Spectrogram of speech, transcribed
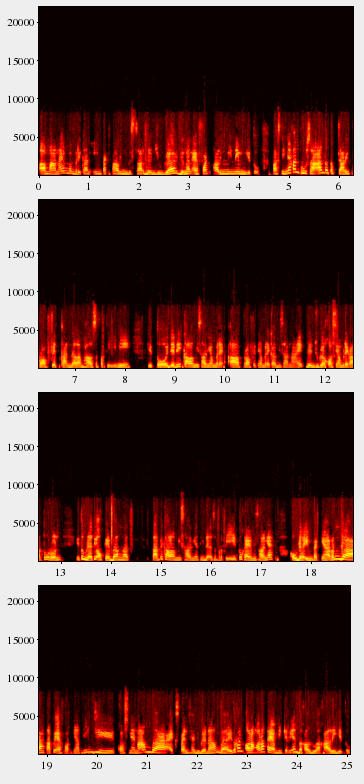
uh, mana yang memberikan impact paling besar dan juga dengan effort paling minim gitu. Pastinya kan perusahaan tetap cari profit kan dalam hal seperti ini gitu. Jadi kalau misalnya mereka uh, profitnya mereka bisa naik dan juga cost yang mereka turun, itu berarti oke okay banget. Tapi kalau misalnya tidak seperti itu, kayak misalnya oh, udah impact-nya rendah, tapi effortnya tinggi, cost-nya nambah, expense-nya juga nambah, itu kan orang-orang kayak mikirnya bakal dua kali gitu.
